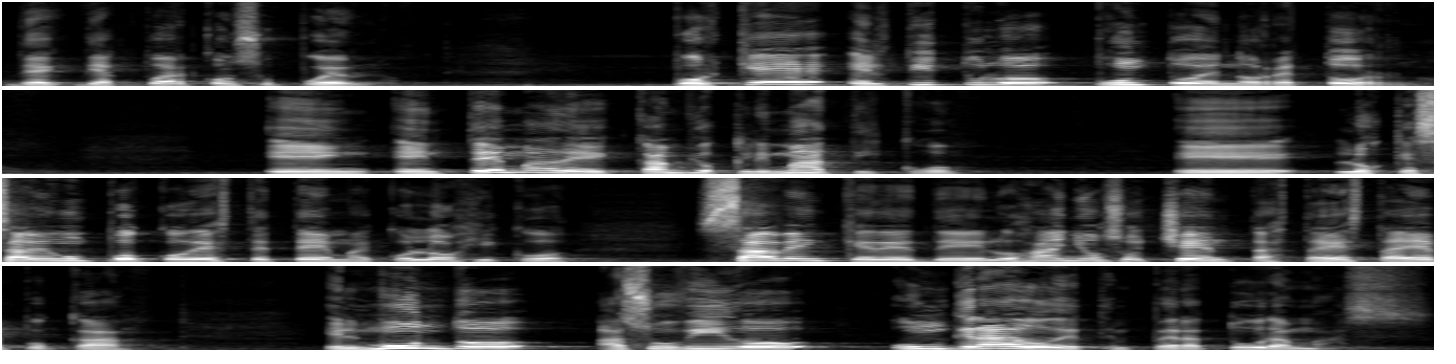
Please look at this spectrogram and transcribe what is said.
de, actuar con su pueblo. ¿Por qué el título punto de no retorno? En, tema de cambio climático, eh, los que saben un poco de este tema ecológico, saben que desde los años 80 hasta esta época, el mundo ha subido un grado de temperatura más.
